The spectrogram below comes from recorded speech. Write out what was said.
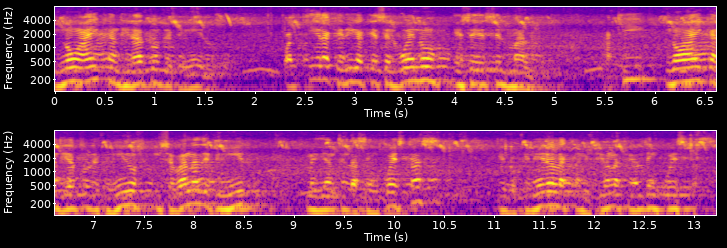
no hay candidatos definidos. Cualquiera que diga que es el bueno, ese es el malo. Aquí no hay candidatos definidos y se van a definir mediante las encuestas que lo genera la Comisión Nacional de Encuestas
